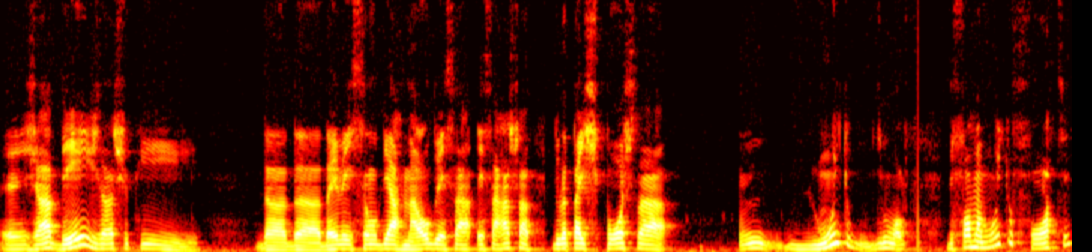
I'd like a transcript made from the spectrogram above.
É, já desde, acho que da, da, da, eleição de Arnaldo, essa, essa rachadura está exposta muito, de, de forma muito forte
